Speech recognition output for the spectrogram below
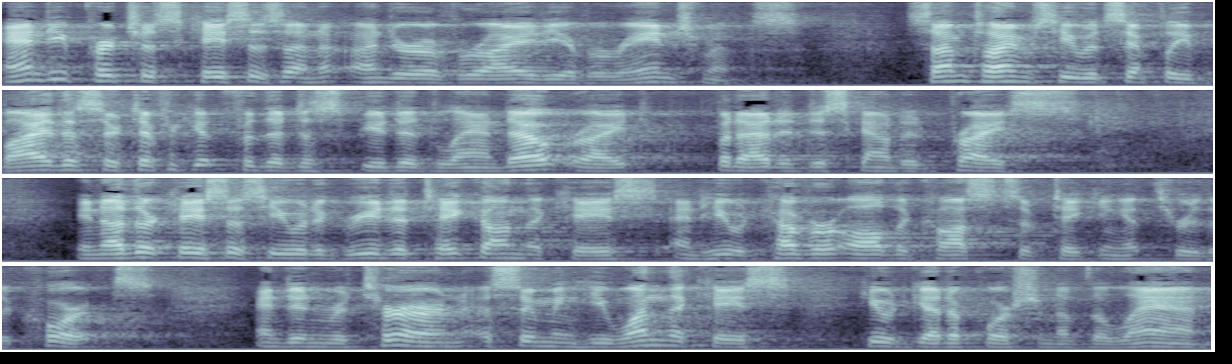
Andy purchased cases un- under a variety of arrangements. Sometimes he would simply buy the certificate for the disputed land outright, but at a discounted price. In other cases, he would agree to take on the case and he would cover all the costs of taking it through the courts. And in return, assuming he won the case, he would get a portion of the land.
